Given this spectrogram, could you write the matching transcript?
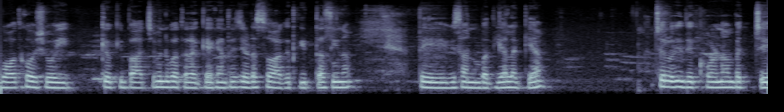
ਬਹੁਤ ਖੁਸ਼ ਹੋਈ, ਕਿਉਂਕਿ ਬਾਅਦ ਚ ਮੈਨੂੰ ਪਤਾ ਲੱਗਿਆ, ਕਹਿੰਦੇ ਜਿਹੜਾ ਸਵਾਗਤ ਕੀਤਾ ਸੀ ਨਾ ਅਤੇ ਵੀ ਸਾਨੂੰ ਵਧੀਆ ਲੱਗਿਆ। ਚਲੋ ਜੀ, ਦੇਖੋ ਨਾ ਬੱਚੇ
